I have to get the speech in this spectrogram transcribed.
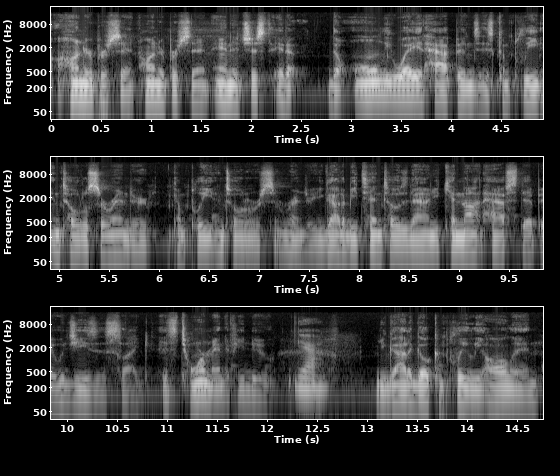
100%, 100%. And it's just it the only way it happens is complete and total surrender. Complete and total surrender. You got to be 10 toes down. You cannot half step it with Jesus. Like, it's torment if you do. Yeah. You got to go completely all in.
